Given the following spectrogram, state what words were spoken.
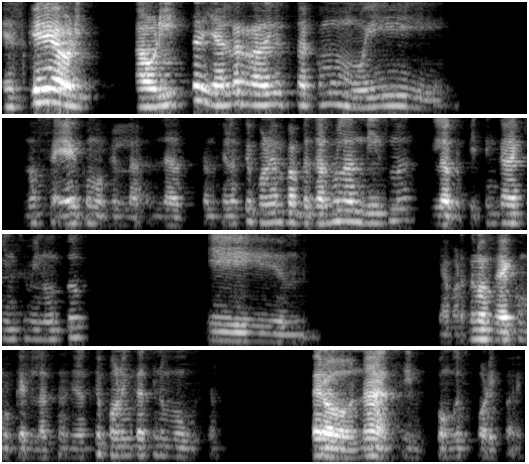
es que ahorita, ahorita ya la radio está como muy, no sé, como que la- las canciones que ponen para empezar son las mismas y las repiten cada 15 minutos. Y, y aparte, no sé, como que las canciones que ponen casi no me gustan. Pero nada, sí pongo Spotify,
